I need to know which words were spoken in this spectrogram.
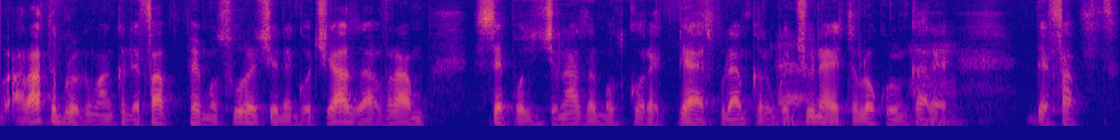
arată Bruggeman că, de fapt, pe măsură ce negociază, Avram se poziționează în mod corect. De aia spuneam că rugăciunea este locul în care, de fapt,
